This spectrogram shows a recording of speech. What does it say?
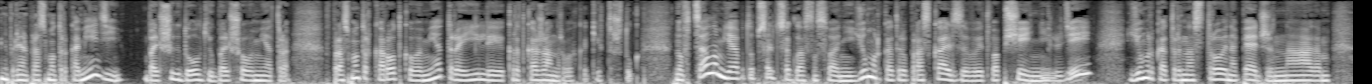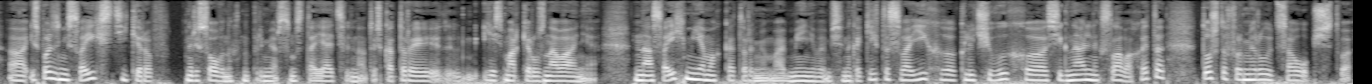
например, просмотра комедий, больших, долгих, большого метра, в просмотр короткого метра или краткожанровых каких-то штук. Но в целом я абсолютно согласна с вами. Юмор, который проскальзывает в общении людей, юмор, который настроен, опять же, на там, а, использование своих стикеров, нарисованных, например, самостоятельно, то есть которые э, есть маркер узнавания, на своих мемах, которыми мы обмениваемся, на каких-то своих э, ключевых э, сигнальных словах. Это то, что формирует сообщество.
